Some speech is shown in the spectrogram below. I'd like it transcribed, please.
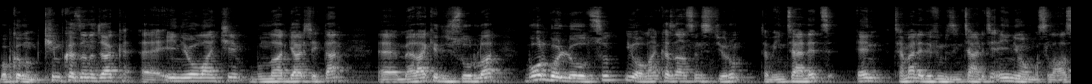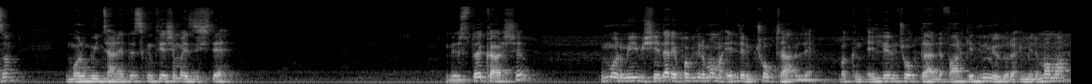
Bakalım kim kazanacak? Ee, en iyi olan kim? Bunlar gerçekten e, merak edici sorular. Bol gollü olsun. iyi olan kazansın istiyorum. Tabi internet en temel hedefimiz internetin en iyi olması lazım. Umarım bu internette sıkıntı yaşamayız işte. Mesut'a karşı umarım iyi bir şeyler yapabilirim ama ellerim çok terli. Bakın ellerim çok terli. Fark edilmiyordur eminim ama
